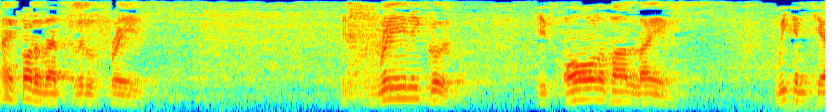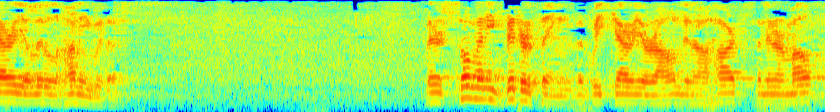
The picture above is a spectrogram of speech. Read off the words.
I thought of that little phrase. It's really good if all of our lives we can carry a little honey with us. There's so many bitter things that we carry around in our hearts and in our mouths.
